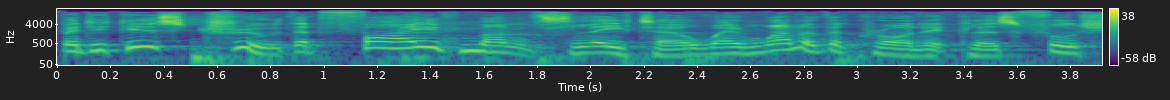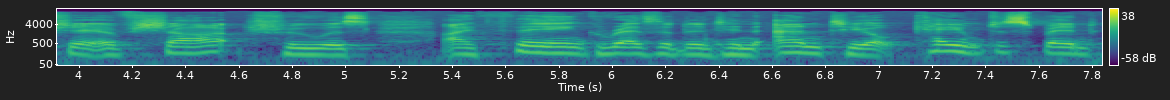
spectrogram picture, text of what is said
but it is true that five months later, when one of the chroniclers, Fulcher of Chartres, who was, I think, resident in Antioch, came to spend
